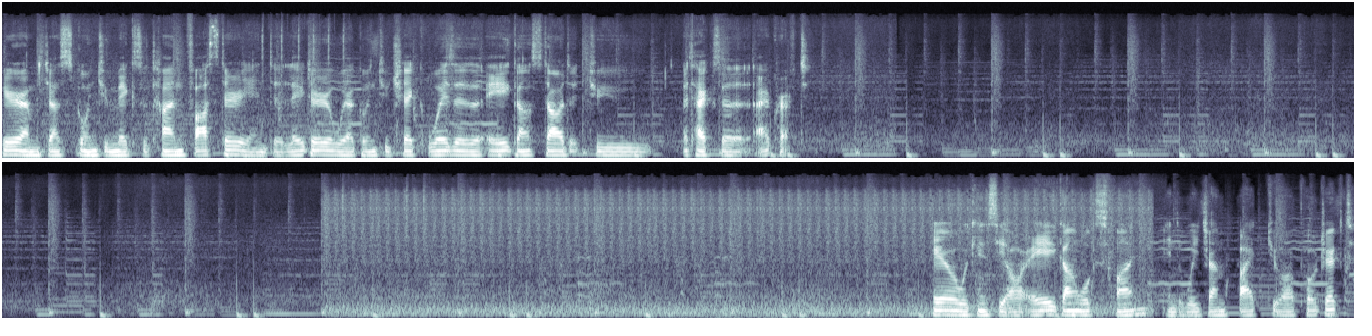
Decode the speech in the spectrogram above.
Here I'm just going to make the time faster and uh, later we are going to check whether the AA gun started to attack the aircraft. Here we can see our AA gun works fine and we jump back to our project.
